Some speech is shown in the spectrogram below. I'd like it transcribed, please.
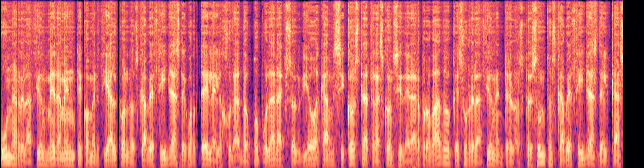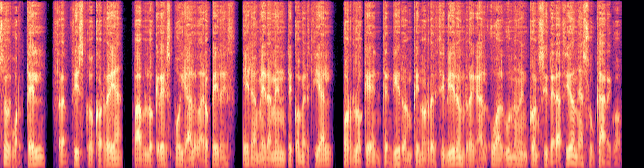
Una relación meramente comercial con los cabecillas de Wortel El jurado popular absolvió a Camps y Costa tras considerar probado que su relación entre los presuntos cabecillas del caso Wortel, Francisco Correa, Pablo Crespo y Álvaro Pérez, era meramente comercial, por lo que entendieron que no recibieron regalo alguno en consideración a su cargo.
